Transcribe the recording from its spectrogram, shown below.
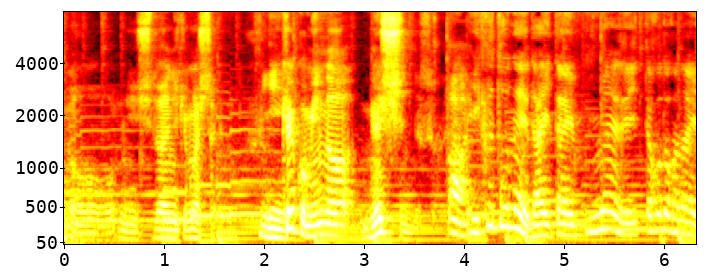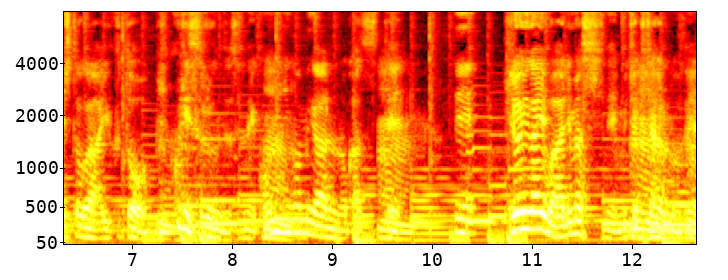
あのに取材に行きましたけど、いい結構みんな熱心ですよね。あ行くとね大体今まで行ったことがない人が行くとびっくりするんですね、こんなにゴミがあるのかっつって、で拾いがいもありますしねむちゃくちゃあるので、あ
